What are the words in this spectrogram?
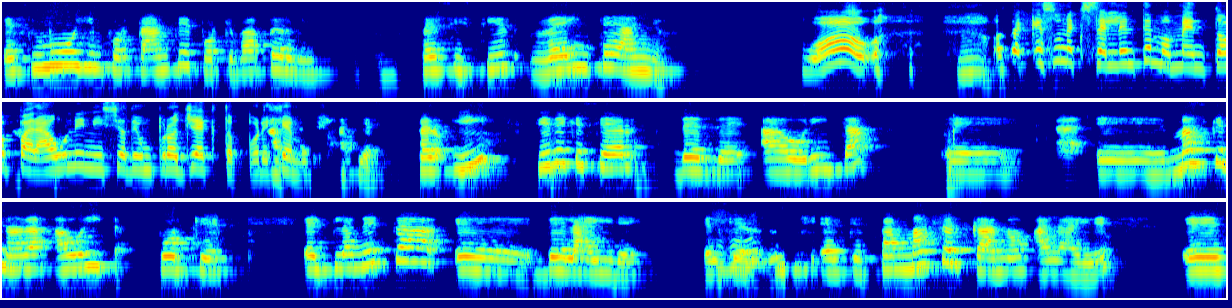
es muy importante porque va a persistir 20 años. ¡Wow! Mm. O sea que es un excelente momento para un inicio de un proyecto, por ejemplo. Así es. Pero, y tiene que ser desde ahorita, eh, eh, más que nada ahorita, porque el planeta eh, del aire, el, que, el que está más cercano al aire, es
